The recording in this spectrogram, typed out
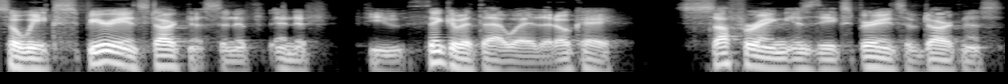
So we experience darkness. And if, and if, if you think of it that way, that, okay, suffering is the experience of darkness.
